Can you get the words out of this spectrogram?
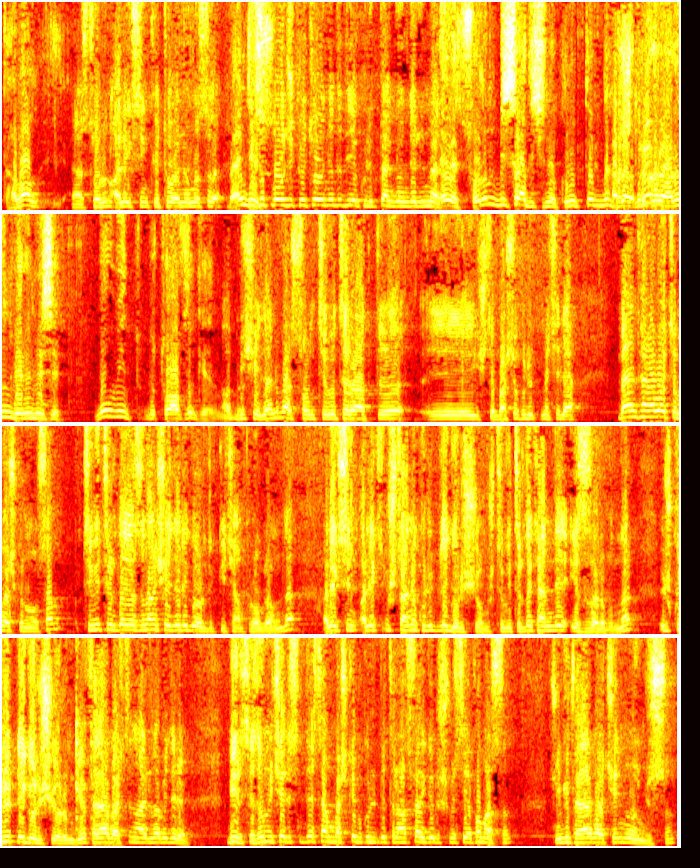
Tamam. Yani sorun Alex'in kötü oynaması. Bence- futbolcu kötü oynadı diye kulüpten gönderilmez. Evet sorun bir saat içinde kulüpte bu, bu kararın verilmesi. Bu bir bu tuhaflık yani. Abi bir şeyler var. Son Twitter'a attığı e, işte başka kulüp mesela ben Fenerbahçe başkanı olsam Twitter'da yazılan şeyleri gördük geçen programda. Alex'in Alex 3 tane kulüple görüşüyormuş. Twitter'da kendi yazıları bunlar. 3 kulüple görüşüyorum diyor. Fenerbahçe'den ayrılabilirim. Bir sezon içerisinde sen başka bir kulüple transfer görüşmesi yapamazsın. Çünkü Fenerbahçe'nin oyuncusun.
